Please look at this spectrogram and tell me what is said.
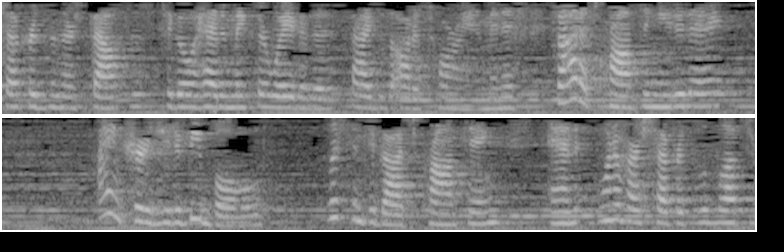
shepherds and their spouses to go ahead and make their way to the sides of the auditorium. And if God is prompting you today, I encourage you to be bold. Listen to God's prompting. And one of our shepherds would love to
